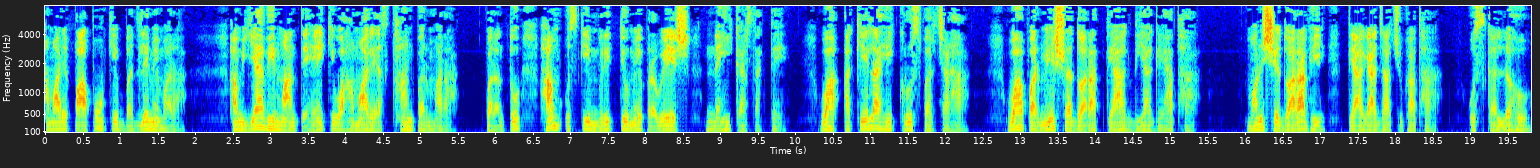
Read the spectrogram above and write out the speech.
हमारे पापों के बदले में मरा। हम यह भी मानते हैं कि वह हमारे स्थान पर मरा, परंतु हम उसकी मृत्यु में प्रवेश नहीं कर सकते। वह अकेला ही क्रूस पर चढ़ा। वह परमेश्वर द्वारा त्याग दिया गया था। मनुष्य द्वारा भी त्यागा जा चुका था। उसका लहू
